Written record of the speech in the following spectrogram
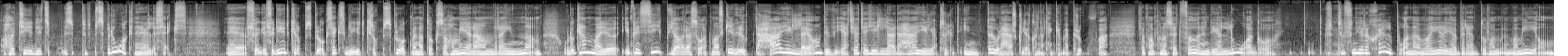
Och ha ett tydligt språk när det gäller sex. Eh, för, för det är ju ett kroppsspråk, sex blir ju ett kroppsspråk, men att också ha med det andra innan. Och då kan man ju i princip göra så att man skriver upp det här gillar jag, det vet jag att jag gillar, det här gillar jag absolut inte och det här skulle jag kunna tänka mig prova. Så att man på något sätt för en dialog och Fundera själv på när, vad är det jag är beredd att vara, vara med om.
